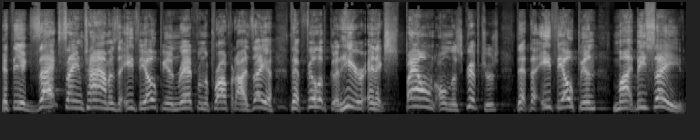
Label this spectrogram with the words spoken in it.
at the exact same time as the Ethiopian read from the prophet Isaiah that Philip could hear and expound on the scriptures that the Ethiopian might be saved.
